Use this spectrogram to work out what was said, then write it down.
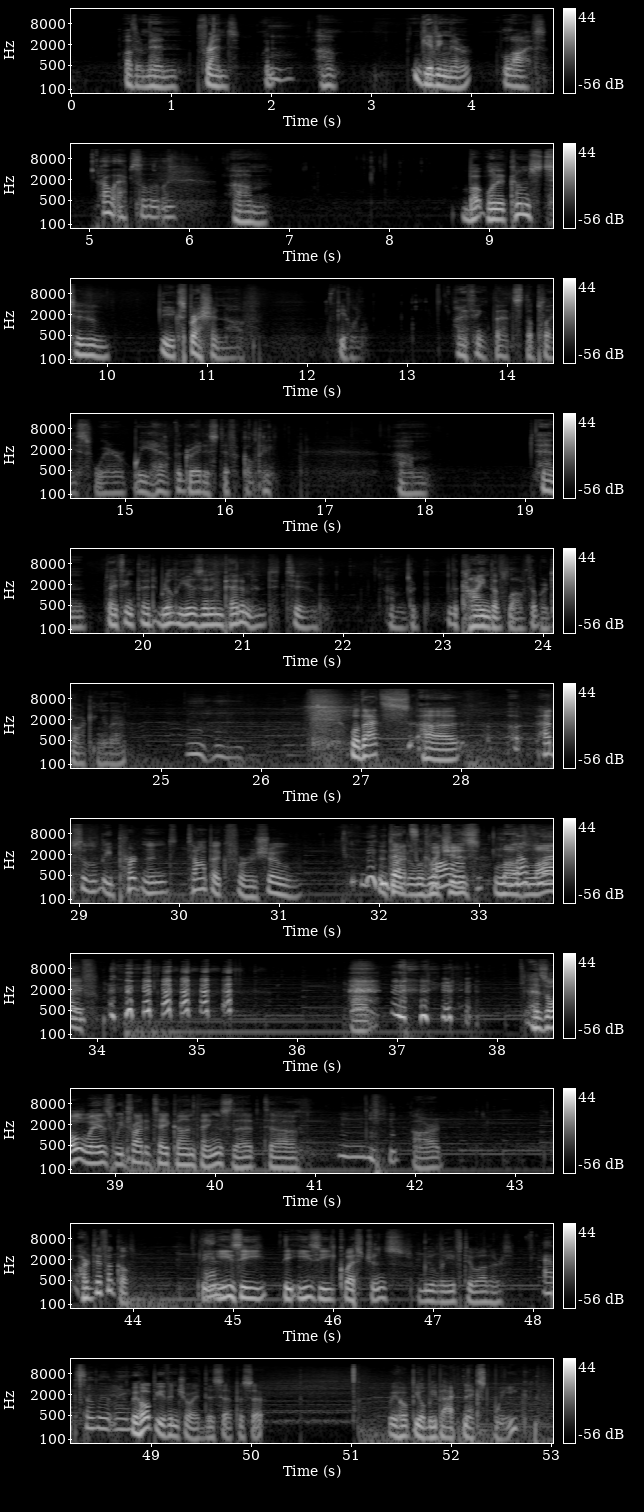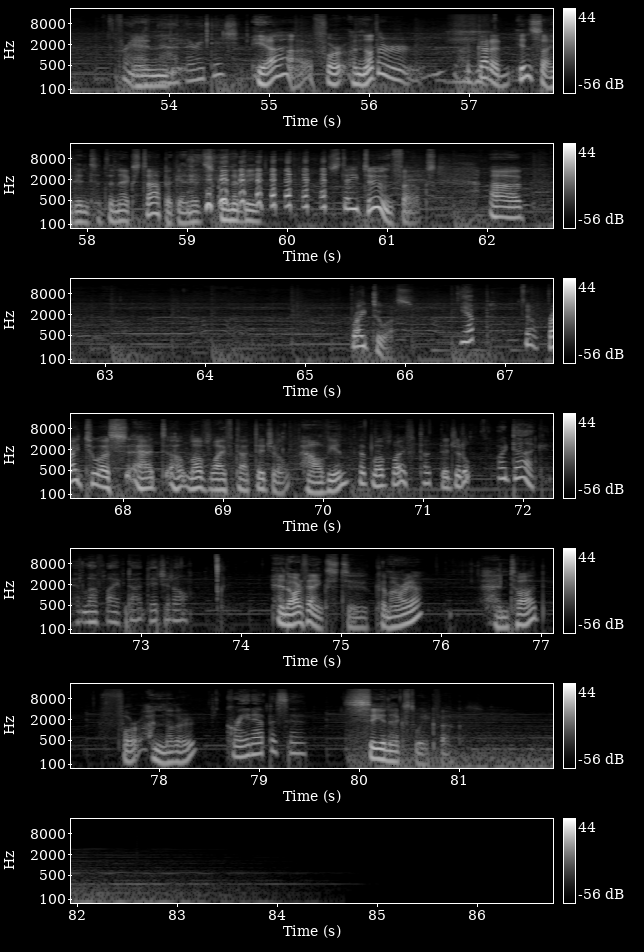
Other men, friends, when- Mhm. um, giving their lives. oh absolutely Um, but when it comes to the expression of feeling, I think that's the place where we have the greatest difficulty. Um, and I think that really is an impediment to um, the, the kind of love that we're talking about. hmm Well, that's uh, absolutely pertinent topic for a show, the title of which is Love, Love Life. Uh, as always, we try to take on things that uh, are are difficult. The And- easy the easy questions we leave to others. absolutely We hope you've enjoyed this episode. We hope you'll be back next week. for and- another edition Yeah, for another. I've got an insight into the next topic, and it's going to be. stay tuned, folks. Uh, write to us. yep Yeah, write to us at uh, lovelife.digital. Alvian at lovelife.digital. or doug at lovelife.digital And our thanks to Kamaria and Todd for another. great episode See you next week, folks.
